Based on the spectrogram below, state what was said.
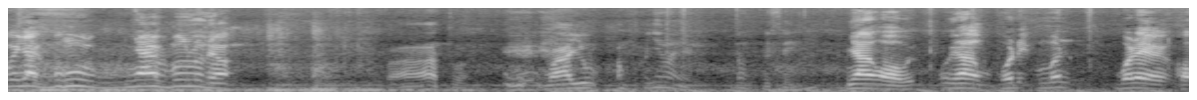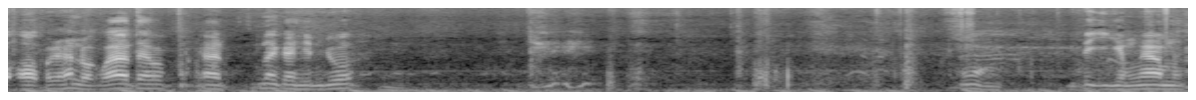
กูอยากกูอยากเบิ่งรู้แล้วว้าตั ววายุเอ้าไปยังไงต้องไปเสียอยากออกอยากพอดีมันบ่ได้ขอออกไปท่านดอกว่า แต่อ่านั่นก็เห็นอยู่โอ้มีแต่อีงามๆนะ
